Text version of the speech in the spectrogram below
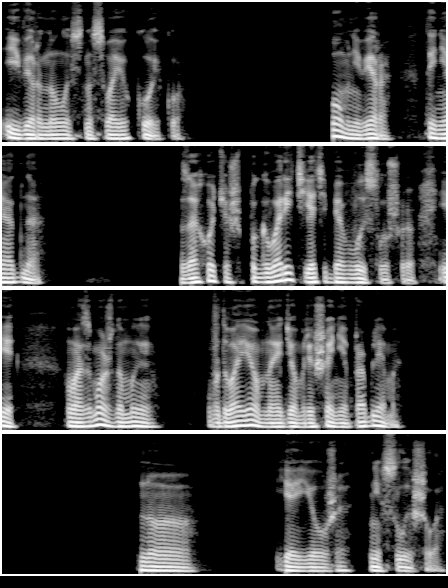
и вернулась на свою койку. Помни, Вера, ты не одна. Захочешь поговорить, я тебя выслушаю, и Возможно, мы вдвоем найдем решение проблемы. Но Я ее уже не слышала.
